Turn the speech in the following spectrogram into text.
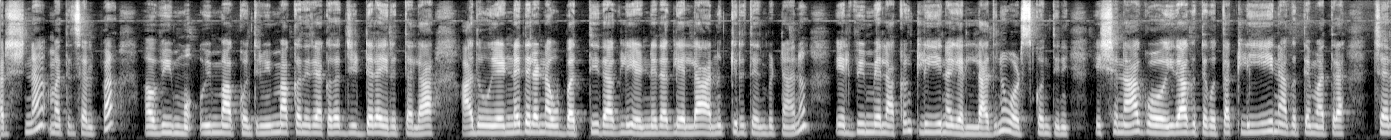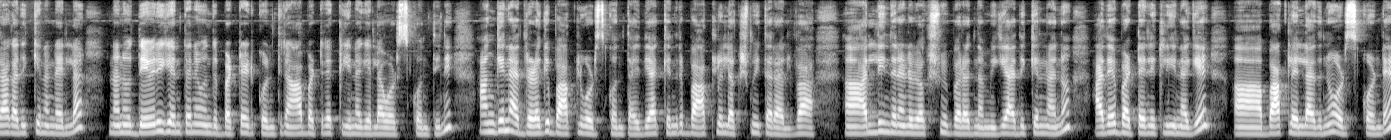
ಅರಿಶಿನ ಮತ್ತು ಸ್ವಲ್ಪ ವಿಮ್ಮು ವಿಮ್ ಹಾಕ್ಕೊತೀನಿ. ವಿಮ್ ಹಾಕೊಂಡ್ರೆ ಯಾಕಂದ್ರೆ ಜಿಡ್ಡೆಲ್ಲ ಇರುತ್ತಲ್ಲ, ಅದು ಎಣ್ಣೆದೆಲ್ಲ ನಾವು ಬತ್ತಿದಾಗಲಿ, ಎಣ್ಣೆದಾಗಲಿ ಎಲ್ಲ ಅನುಕ್ಕಿರುತ್ತೆ ಅಂದ್ಬಿಟ್ಟು ನಾನು ಎಲ್ಲಿ ವಿಮ್ ಮೇಲೆ ಹಾಕೊಂಡು ಕ್ಲೀನಾಗಿ ಎಲ್ಲದನ್ನು ಒಡ್ಸ್ಕೊತೀನಿ. ಎಷ್ಟು ಚೆನ್ನಾಗಿ ಇದಾಗುತ್ತೆ ಗೊತ್ತಾ? ಕ್ಲೀನ್ ಆಗುತ್ತೆ ಮಾತ್ರ. ಚೆನ್ನಾಗಿ ಅದಕ್ಕೆ ನಾನೆಲ್ಲ, ನಾನು ದೇವರಿಗೆ ಅಂತಲೇ ಒಂದು ಬಟ್ಟೆ ಇಟ್ಕೊತೀನಿ. ಆ ಬಟ್ಟೆಲ್ಲ ಕ್ಲೀನಾಗಿ ಎಲ್ಲ ಒಡ್ಸ್ಕೊತೀನಿ. ಹಂಗೇನೆ ಅದರೊಳಗೆ ಬಾಕ್ಲು ಒಡ್ಸ್ಕೊತಾ ಇದ್ದೆ. ಯಾಕೆಂದರೆ ಬಾಕ್ಲು ಲಕ್ಷ್ಮಿ ಥರ ಅಲ್ವಾ? ಅಲ್ಲಿಂದ ನಾನು ಲಕ್ಷ್ಮಿ ಬರೋದು ನಮಗೆ. ಅದಕ್ಕೆ ನಾನು ಅದೇ ಬಟ್ಟೆಲಿ ಕ್ಲೀನಾಗಿ ಬಾಕ್ಲೆಲ್ಲ ಅದನ್ನು ಒಡಿಸ್ಕೊಂಡೆ.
